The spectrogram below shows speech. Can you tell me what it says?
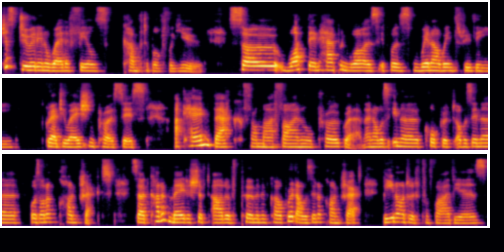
just do it in a way that feels comfortable for you. So what then happened was it was when i went through the graduation process i came back from my final program and i was in a corporate i was in a I was on a contract. So i'd kind of made a shift out of permanent corporate. I was in a contract been on it for five years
